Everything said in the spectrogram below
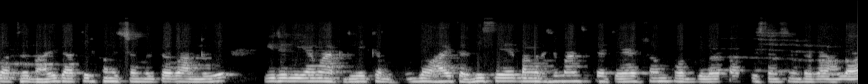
পাথর ভারী ধাতুর খনিজ সমৃদ্ধ বালু, ইউরেনিয়াম আর্কটিক লোহা ইত্যাদি নিচে বাংলাদেশের মানচিত্রকে সম্পদগুলো পাকিস্তান চিহ্নিত করা হলো।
